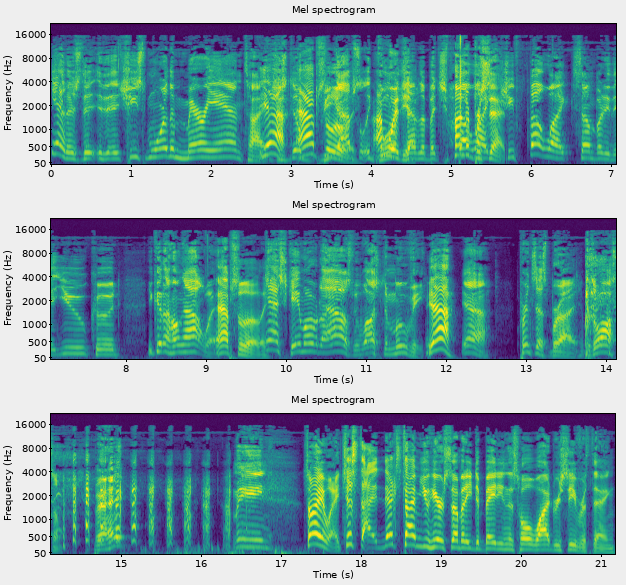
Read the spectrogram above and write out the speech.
Yeah, there's the, she's more the Mary Ann type. Yeah, she's still absolutely. absolutely I'm with gorgeous, you. But she felt like 100%. she felt like somebody that you could you could have hung out with. Absolutely. Yeah, she came over to the house. We watched a movie. Yeah. Yeah, Princess Bride. It was awesome, right? I mean, So anyway, just uh, next time you hear somebody debating this whole wide receiver thing,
